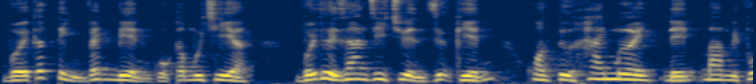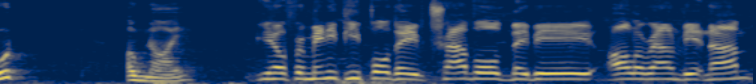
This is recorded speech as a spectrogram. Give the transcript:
với các tỉnh ven biển của Campuchia với thời gian di chuyển dự kiến khoảng từ 20 đến 30 phút. Ông nói: You know, for many people, they've traveled maybe all around Vietnam.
